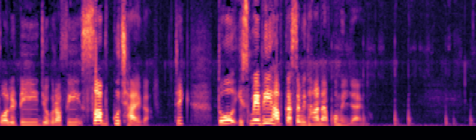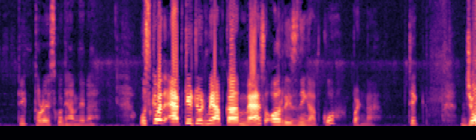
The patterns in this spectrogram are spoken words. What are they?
पॉलिटी ज्योग्राफी सब कुछ आएगा, ठीक? तो इसमें भी आपका संविधान आपको मिल जाएगा, ठीक? थोड़ा इसको ध्यान देना है। उसके बाद एप्टीट्यूड में आपका मैथ्स और रीजनिंग आपको पढ़ना है, ठीक? जो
